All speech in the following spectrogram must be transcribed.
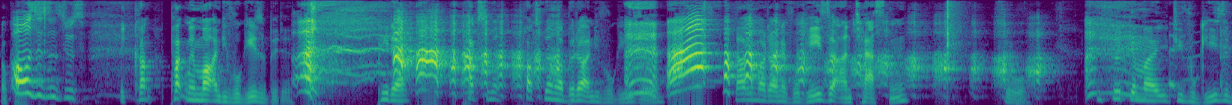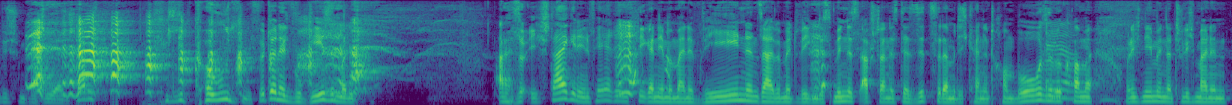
Okay. Oh, sie sind süß. Ich kann, pack mir mal an die Vogese, bitte. Peter, packst du mir, packst mir mal bitte an die Vogese. Darf ich mal deine Vogese antasten? So. Ich würde gerne mal die Vogese ein bisschen. Darf ich, ich liebkosen. Ich würde deine Vogese mal lieb Also, ich steige in den Ferienflieger, nehme meine Venensalbe mit wegen des Mindestabstandes der Sitze, damit ich keine Thrombose bekomme. Und ich nehme natürlich meinen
